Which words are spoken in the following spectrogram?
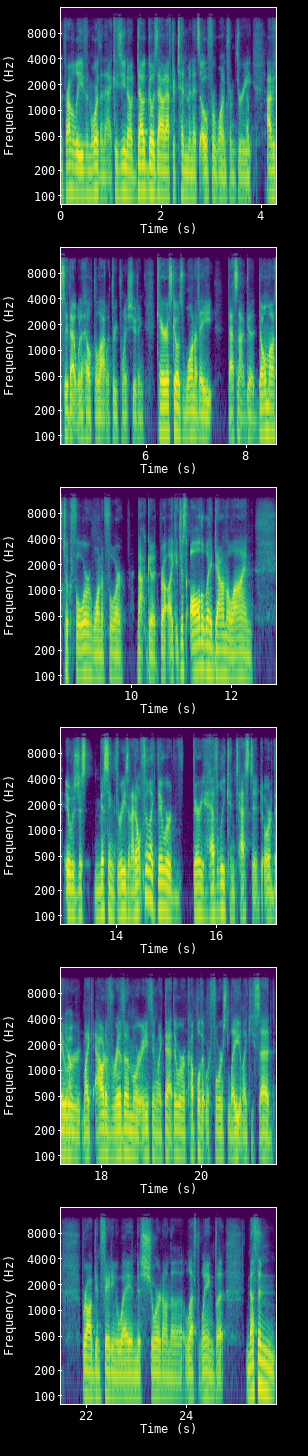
And Probably even more than that. Because you know, Doug goes out after 10 minutes, 0 for 1 from three. Obviously, that would have helped a lot with three-point shooting. Caris goes one of eight. That's not good. Domas took four, one of four, not good, bro. Like it just all the way down the line, it was just missing threes. And I don't feel like they were very heavily contested or they Yeah. were like out of rhythm or anything like that. There were a couple that were forced late, like you said, Brogdon fading away and missed short on the left wing, but nothing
